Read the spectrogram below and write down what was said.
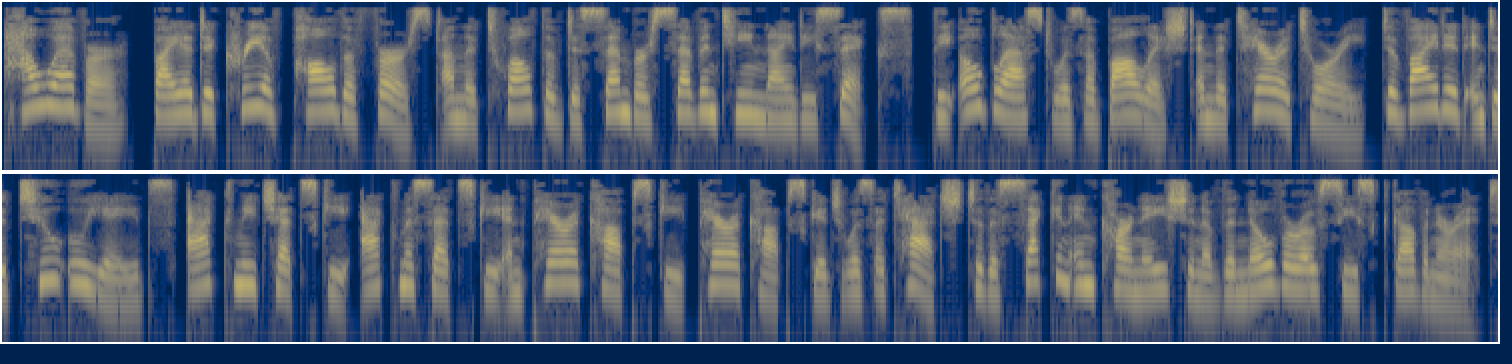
However, by a decree of Paul I on 12 December 1796, the oblast was abolished and the territory, divided into two uyezds Akhmechetsky Akhmetsetsky and Perekopsky Perekopskij was attached to the second incarnation of the Novorossiysk Governorate.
